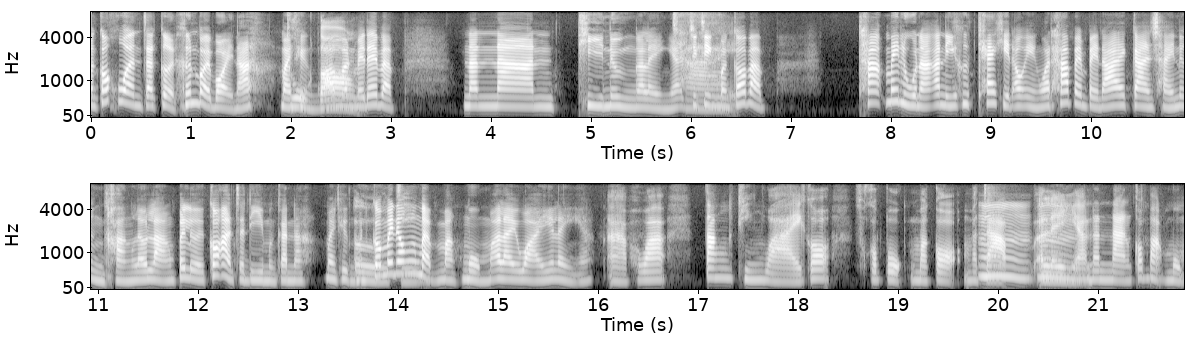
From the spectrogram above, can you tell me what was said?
ันก็ควรจะเกิดขึ้นบ่อยๆ นะ หมายถึงถูกต้ว่าองมันไม่ได้แบบนานๆทีหนึ่งอะไรอย่างเงี้ยใช่จริง ๆ มันก็แบบ ถ้าไม่รู้นะ อันนี้คือแค่คิดเอาเองว่าถ้าเป็นไปได้การใช้หนึ่งครั้งแล้วล้างไปเลย ก็อาจจะดีเหมือนกันนะหมายถึงมันก็ไม่ต้องแบบหมักหมมอะไรไว้อะไรอย่างเงี้ย อ่า เพราะว่าตั้งทิ้งไว้ก็สกปรกมาเกาะมาจับอืมอะไรอย่างเงี้ยอืมนานๆ ก็หมักหมม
